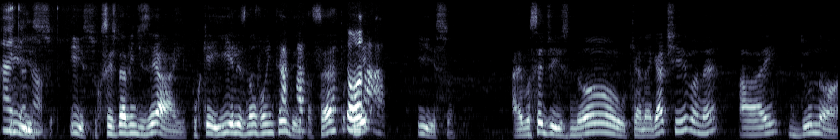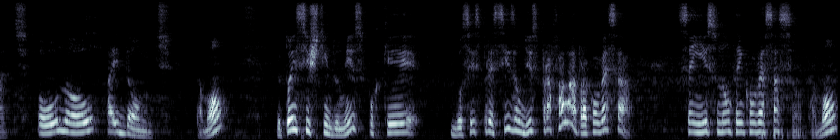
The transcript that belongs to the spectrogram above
I don't know. Isso, isso. Vocês devem dizer I, porque I eles não vão entender, tá certo? Então, E- Isso. Aí você diz no, que é negativa, né? I do not. Ou no, I don't. Tá bom? Eu estou insistindo nisso porque vocês precisam disso para falar, para conversar. Sem isso não tem conversação, tá bom?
